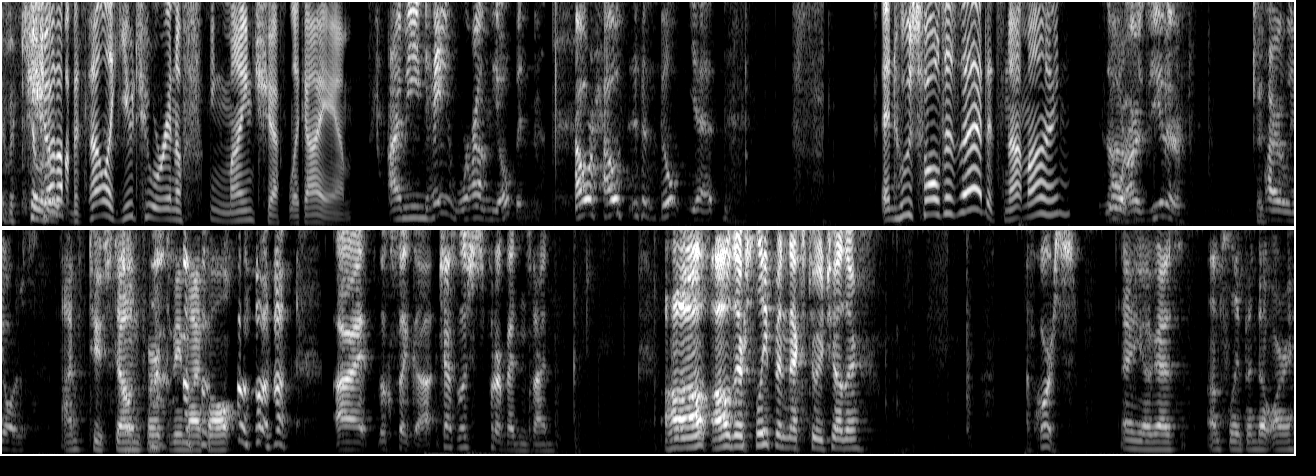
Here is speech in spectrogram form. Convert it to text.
If a killer, Shut up! It's not like you two are in a fucking mine shaft like I am. I mean, hey, we're out in the open. Our house isn't built yet. And whose fault is that? It's not mine. Not ours either. Entirely yours. I'm too stoned for it to be my fault. All right, looks like uh, Jess. Let's just put our beds inside. Oh, oh, they're sleeping next to each other. Of course. There you go, guys. I'm sleeping. Don't worry.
